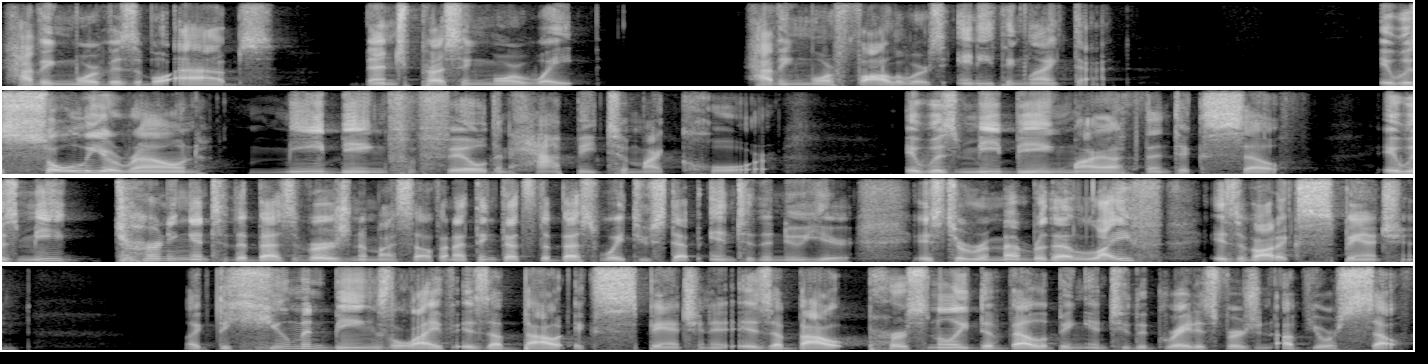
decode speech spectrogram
having more visible abs, bench pressing more weight, having more followers, anything like that. It was solely around me being fulfilled and happy to my core. It was me being my authentic self. It was me turning into the best version of myself. And I think that's the best way to step into the new year is to remember that life is about expansion. Like the human being's life is about expansion. It is about personally developing into the greatest version of yourself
